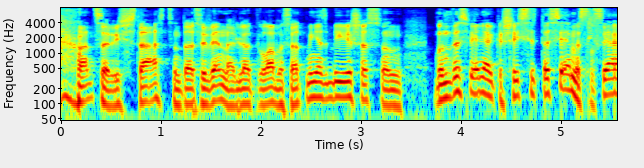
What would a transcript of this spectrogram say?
atsevišķs stāsts, un tās ir vienmēr ļoti labas atmiņas bijušas. Un, un es pieņēmu, ka šis ir tas iemesls, jā,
